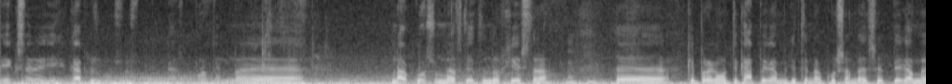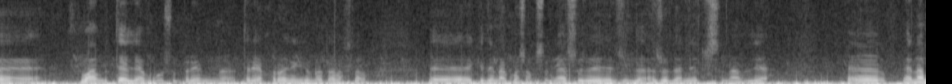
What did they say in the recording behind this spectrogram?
ε, ήξερε, είχε κάποιους γνωστούς μου πρότεινε ε, να ακούσουμε αυτή την ορχήστρα. Ε, και πραγματικά πήγαμε και την ακούσαμε έτσι. Πήγαμε θυμάμαι τέλη Αυγούστου πριν τρία χρόνια γινόταν αυτό ε, και την ακούσαμε σε μια ζωντανή του συναυλία ε, ένα,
